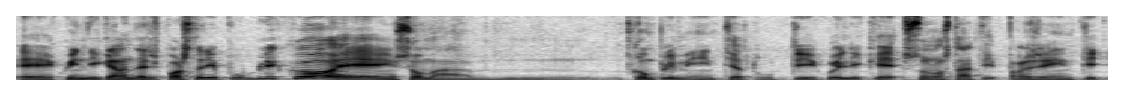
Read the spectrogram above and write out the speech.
Eh, quindi grande risposta di pubblico e insomma mh, complimenti a tutti quelli che sono stati presenti.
